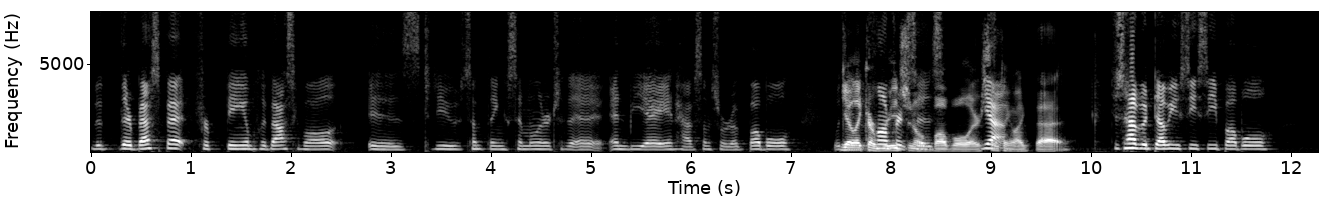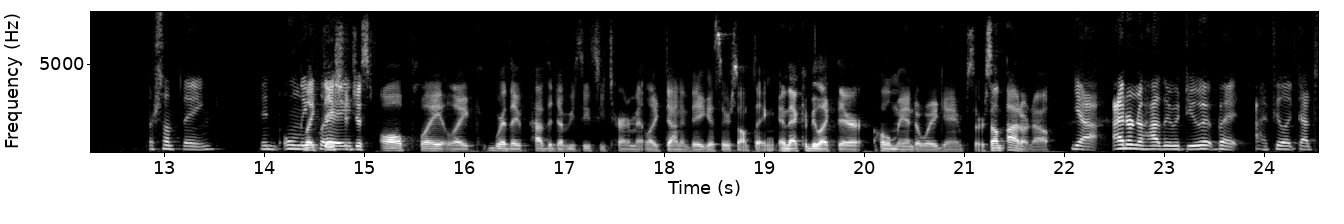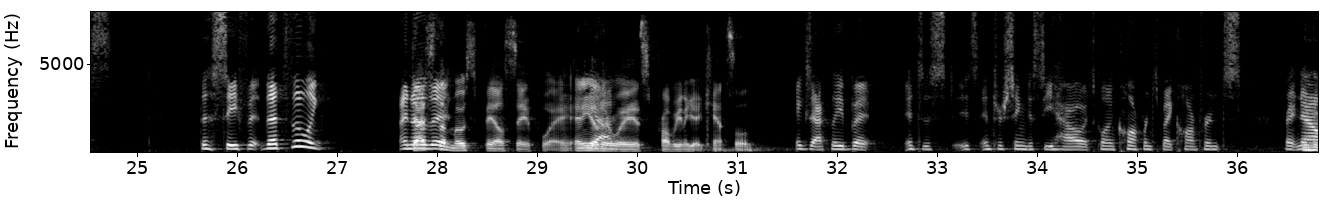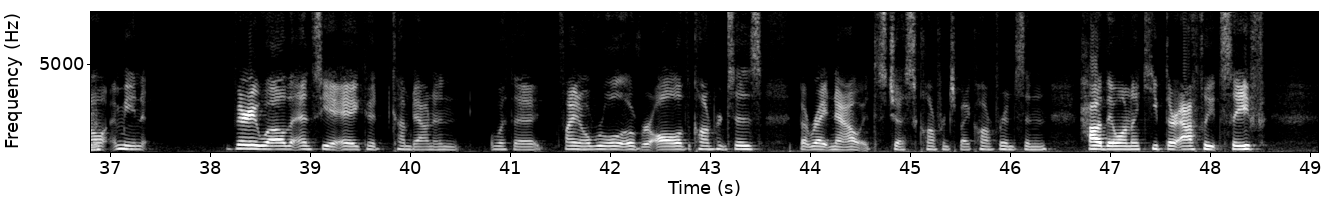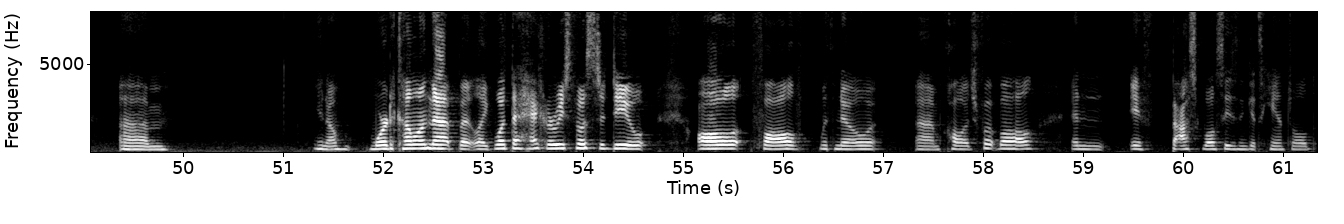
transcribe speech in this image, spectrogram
the, their best bet for being able to play basketball is to do something similar to the NBA and have some sort of bubble. Yeah, like a regional bubble or Yeah. something like that. Just have a WCC bubble or something, and only Like play. they should just all play like where they have the WCC tournament, like down in Vegas or something, and that could be like their home and away games or something. I don't know. Yeah, I don't know how they would do it, but I feel like that's the safe. That's the like. I know That's that the most fail-safe way. Any Yeah. other way is probably gonna get canceled. exactly, but it's just it's interesting to see how it's going conference by conference right now. Mm-hmm. I mean, very well the NCAA could come down and with a final rule over all of the conferences, but right now it's just conference by conference and how they want to keep their athletes safe. Um, you know, more to come on that, but like, what the heck are we supposed to do all fall with no um, college football? And if basketball season gets canceled,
